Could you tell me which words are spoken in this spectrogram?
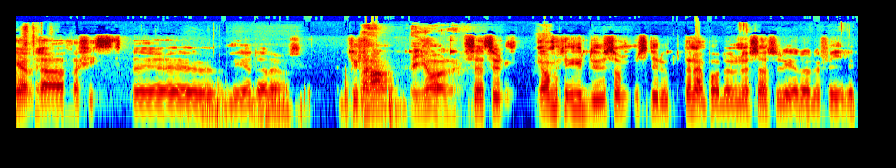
Jävla fascistledare. Alltså. Fy fan. Det gör det? Censur... Ja, men det är ju du som styr upp den här podden. Nu censurerar du Filip.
